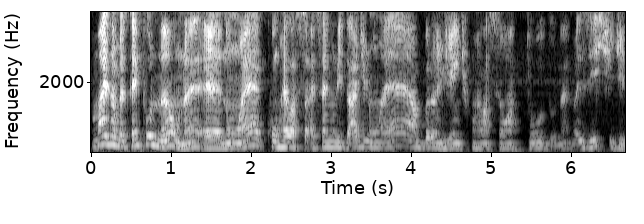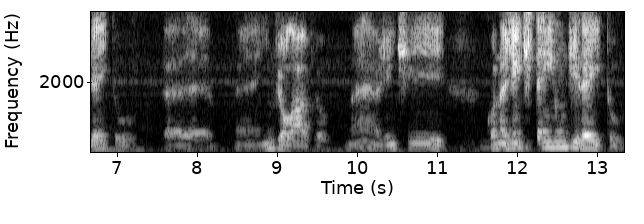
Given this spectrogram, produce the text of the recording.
Mas ao mesmo tempo não, né? É, não é com relação essa imunidade não é abrangente com relação a tudo, né? Não existe direito é, é, inviolável. Né? A gente, quando a gente tem um direito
